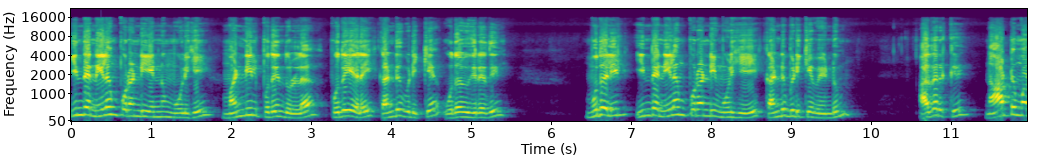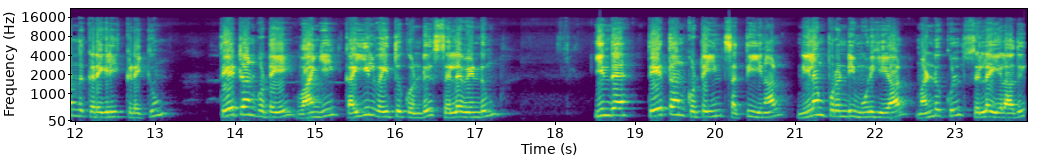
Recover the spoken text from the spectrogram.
இந்த நிலம் புரண்டி என்னும் மூலிகை மண்ணில் புதைந்துள்ள புதையலை கண்டுபிடிக்க உதவுகிறது. முதலில் இந்த நிலம் புரண்டி மூலிகையை கண்டுபிடிக்க வேண்டும். அதற்கு நாட்டு மருந்து கடைகளில் கிடைக்கும் தேற்றான் கொட்டையை வாங்கி கையில் வைத்துக்கொண்டு செல்ல வேண்டும். இந்த தேத்தான் கொட்டையின் சக்தியினால் நிலம் புரண்டி மூலிகையால் மண்ணுக்குள் செல்ல இயலாது.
